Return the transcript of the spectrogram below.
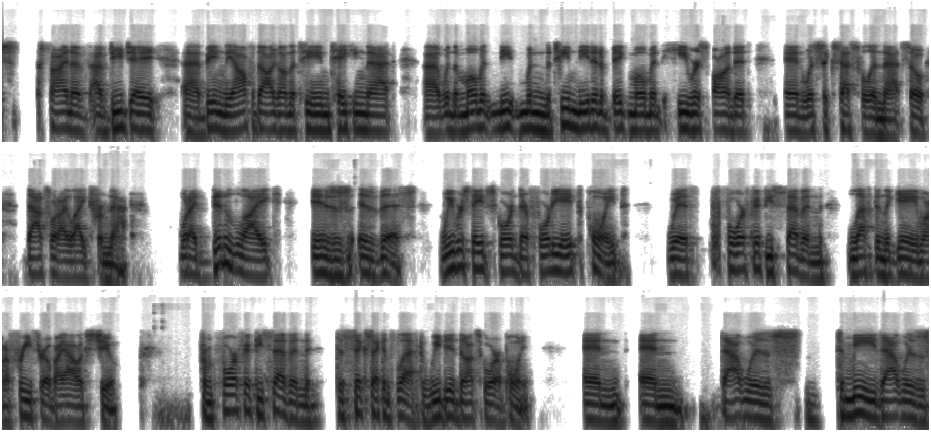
sign of of DJ uh, being the alpha dog on the team, taking that uh, when the moment need, when the team needed a big moment, he responded and was successful in that. So that's what I liked from that. What I didn't like is is this. Weber State scored their 48th point with 457 left in the game on a free throw by Alex Chu. From 457 to 6 seconds left, we did not score a point. And and that was to me that was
